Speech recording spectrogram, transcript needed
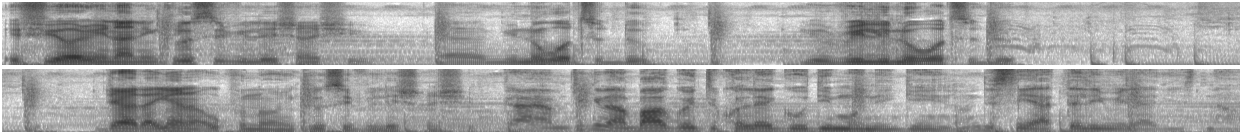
If you're in an inclusive relationship, um, you know what to do. You really know what to do. Jared, are you in an open or inclusive relationship? Guy, I'm thinking about going to collect Goldie money again. I'm just saying you're telling me like this now.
